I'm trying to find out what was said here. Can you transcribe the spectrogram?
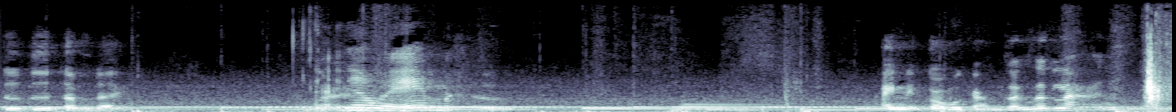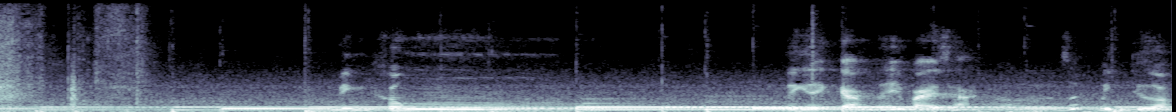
từ từ tâm đấy. Cãi nhau với em á anh lại có một cảm giác rất lạ nhé. Mình không, mình lại cảm thấy bài giảng nó rất bình thường.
